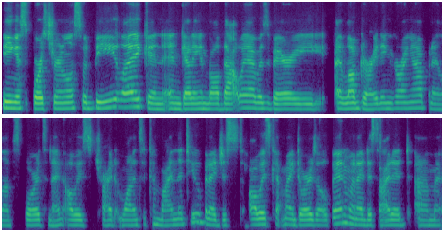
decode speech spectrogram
being a sports journalist would be like and and getting involved that way i was very i loved writing growing up and i loved sports and i always tried wanted to combine the two but i just always kept my doors open when i decided um, my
